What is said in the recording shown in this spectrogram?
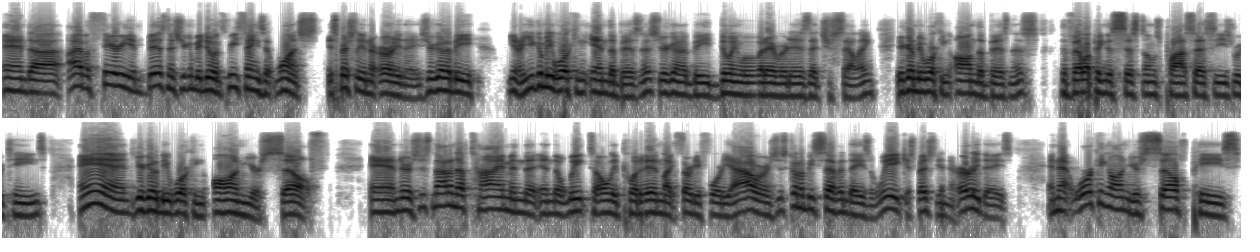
And uh, I have a theory in business. You're going to be doing three things at once, especially in the early days. You're going to be, you know, you're going to be working in the business. You're going to be doing whatever it is that you're selling. You're going to be working on the business, developing the systems, processes, routines, and you're going to be working on yourself and there's just not enough time in the in the week to only put in like 30 40 hours. It's going to be seven days a week especially in the early days. And that working on yourself piece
